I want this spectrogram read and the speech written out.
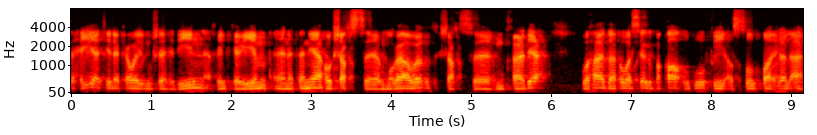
تحياتي لك وللمشاهدين. أخي الكريم نتنياهو شخص مراوغ شخص مخادع وهذا هو سر بقائه في السلطة إلى الآن.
